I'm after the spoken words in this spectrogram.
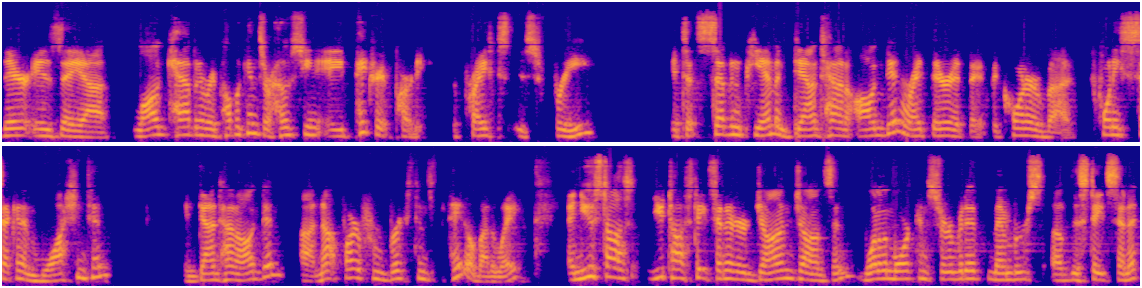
There is a uh, log cabin Republicans are hosting a Patriot Party. The price is free. It's at 7 p.m. in downtown Ogden, right there at the, the corner of uh, 22nd and Washington in downtown Ogden, uh, not far from Brixton's Potato, by the way. And Utah, Utah State Senator John Johnson, one of the more conservative members of the state Senate,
